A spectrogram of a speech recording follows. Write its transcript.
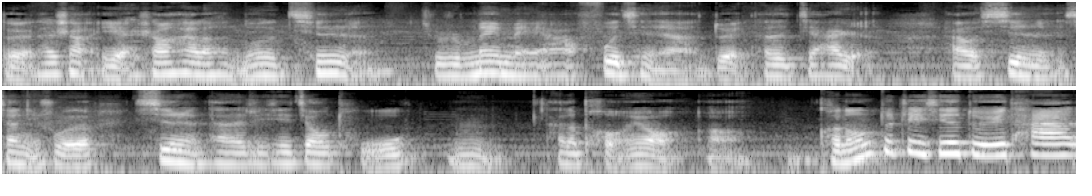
对他伤也伤害了很多的亲人，就是妹妹啊、父亲啊，对他的家人，还有信任，像你说的信任他的这些教徒，嗯，他的朋友啊，可能对这些对于他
